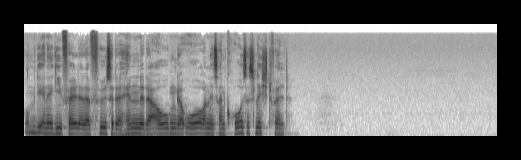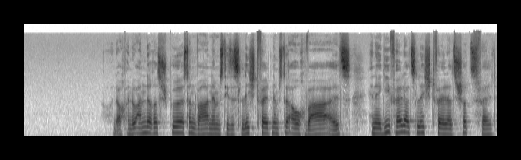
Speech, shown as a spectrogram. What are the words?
Um die Energiefelder der Füße, der Hände, der Augen, der Ohren ist ein großes Lichtfeld. Und auch wenn du anderes spürst und wahrnimmst, dieses Lichtfeld nimmst du auch wahr als Energiefeld, als Lichtfeld, als Schutzfeld.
